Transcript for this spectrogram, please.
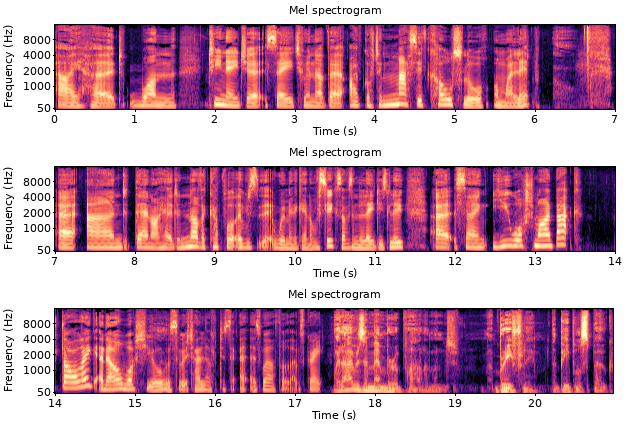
I heard one teenager say to another, I've got a massive coleslaw on my lip. Uh, and then I heard another couple, it was uh, women again, obviously, because I was in a ladies' loo, uh, saying, You wash my back, darling, and I'll wash yours, which I loved as, as well. thought that was great. When I was a member of parliament, briefly, the people spoke.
